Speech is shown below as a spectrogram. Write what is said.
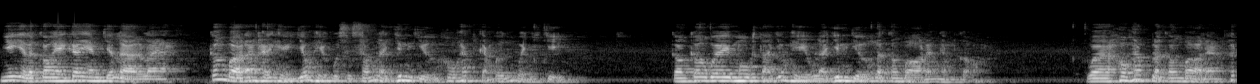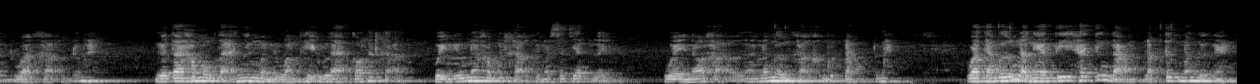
Như vậy là câu A các em trả lời là con bò đang thể hiện dấu hiệu của sự sống là dinh dưỡng hô hấp cảm ứng và di chuyển còn câu B mô tả dấu hiệu là dinh dưỡng là con bò đang ngậm cỏ và hô hấp là con bò đang hít và thở, đúng không? Người ta không mô tả nhưng mình vẫn hiểu là có hít thở. Vì nếu nó không hít thở thì nó sẽ chết liền. Vì nó thở, nó ngừng thở không được đâu, đúng không? Và cảm ứng là nghe tiếng thấy tiếng động, lập tức nó ngừng ăn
